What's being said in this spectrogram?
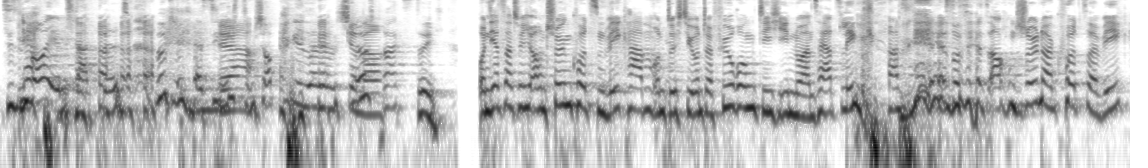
sie sind ja. neu im Stadtbild. Wirklich, dass sie ja. nicht zum Shoppen gehen, sondern genau. schnurstracks durch. Und jetzt natürlich auch einen schönen kurzen Weg haben und durch die Unterführung, die ich Ihnen nur ans Herz legen kann, ist es jetzt auch ein schöner kurzer Weg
